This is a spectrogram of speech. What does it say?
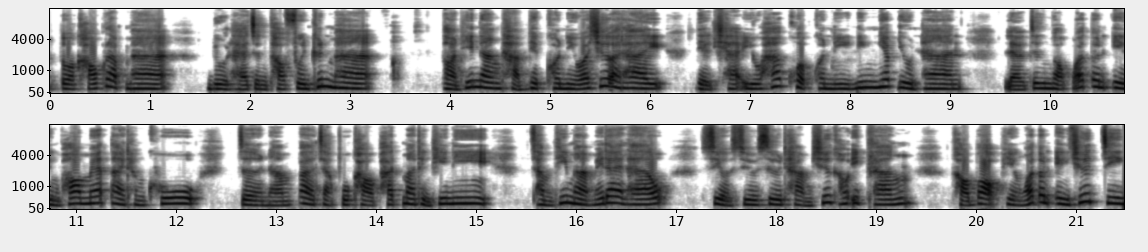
ำตัวเขากลับมา ดูแลจนเขาฟื้นขึ้นมา ตอนที่นางถามเด็กคนนี้ว่าชื่ออะไร เด็กชายอายุห้าขวบคนนี้นิ่งเงียบอยู่นาน แล้วจึงบอกว่าตนเองพ่อแม่ตายทั้งคู่ เจอน้ำป่าจากภูเขาพัดมาถึงที่นี่จำที่มาไม่ได้แล้ว เสี่ยวซิวซือถามชื่อเขาอีกครั้ง เขาบอกเพียงว่าตนเองชื่อจริง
